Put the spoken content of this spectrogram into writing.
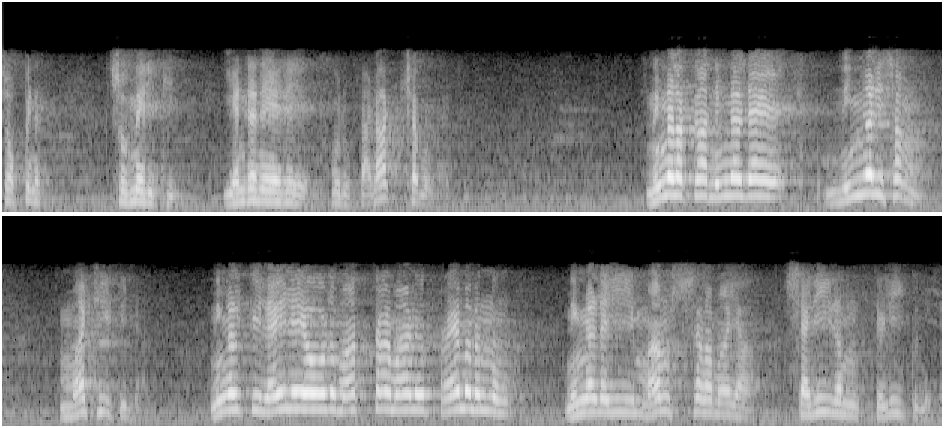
സ്വപ്ന സുന്ദരിക്ക് എന്റെ നേരെ ഒരു കടാക്ഷമുണ്ടായി. നിങ്ങളൊക്കെ നിങ്ങളുടെ നിങ്ങളിസം മാറ്റിയിട്ടില്ല. നിങ്ങൾക്ക് ലൈലയോട് മാത്രമാണ് പ്രേമമെന്നും നിങ്ങളുടെ ഈ മാംസളമായ ശരീരം തെളിയിക്കുന്നില്ല.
